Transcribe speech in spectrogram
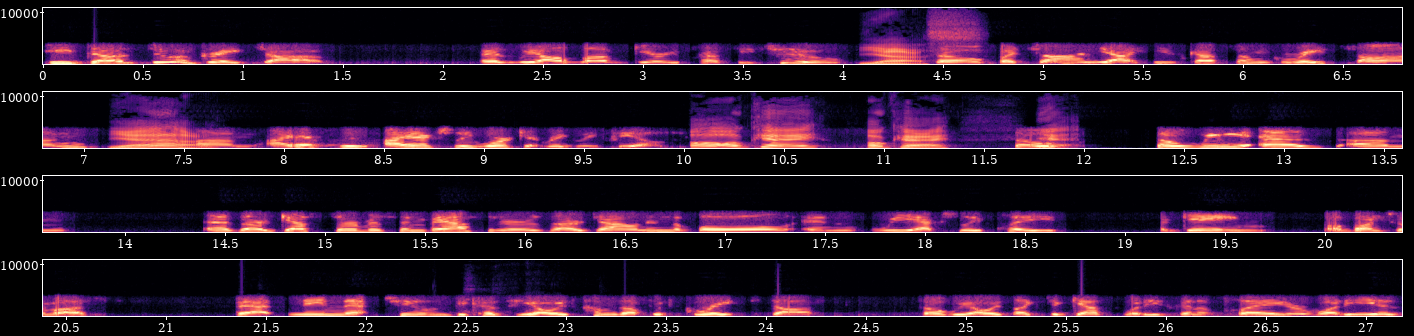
He does do a great job. As we all love Gary Pressey too. Yes. So, but John, yeah, he's got some great songs. Yeah. Um, I actually, I actually work at Wrigley Field. Oh, okay, okay. So, Yeah. so we as um, as our guest service ambassadors are down in the bowl, and we actually play a game. A bunch of us that name that tune because he always comes up with great stuff. So we always like to guess what he's going to play or what he is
